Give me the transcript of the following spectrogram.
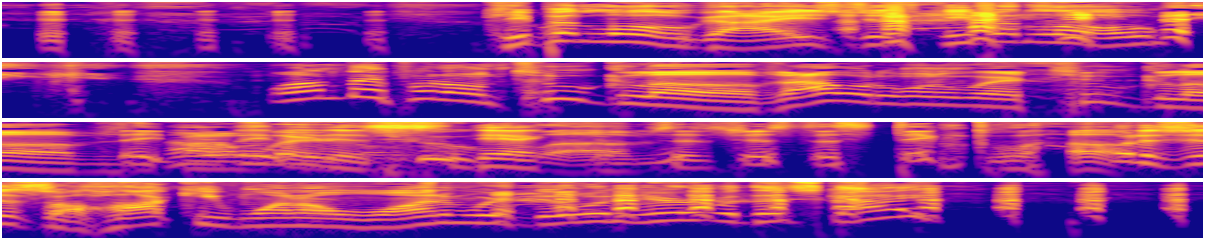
keep it low, guys. Just keep it low. Why don't they put on two gloves? I would want to wear two gloves. They if don't they wear need a two stick. gloves. It's just a stick glove. What is this? A hockey one on one we're doing here with this guy?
